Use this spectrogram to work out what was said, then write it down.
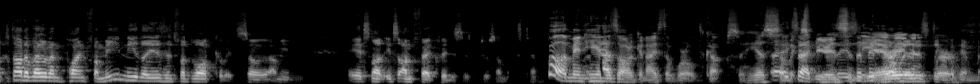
it's not a relevant point for me. Neither is it for Dvorkovich. So I mean, it's not. It's unfair criticism to some extent. Well, I mean, he has organised the World Cup, so he has some exactly. experience It's in a the bit more realistic for him,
